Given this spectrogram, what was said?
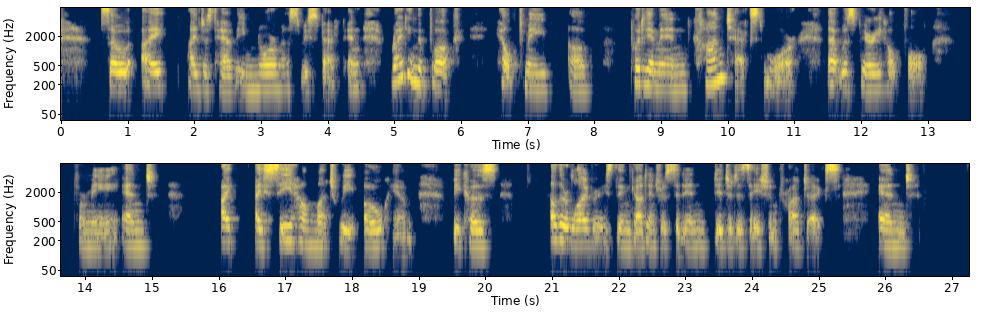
So I I just have enormous respect. And writing the book helped me uh, put him in context more. That was very helpful for me. And I I see how much we owe him because other libraries then got interested in digitization projects and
